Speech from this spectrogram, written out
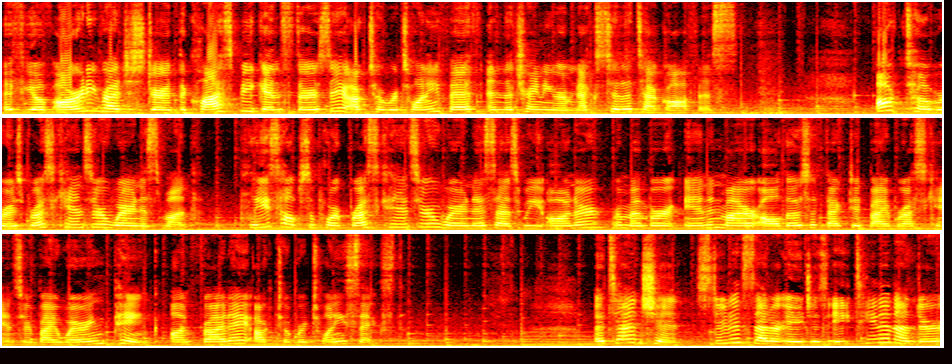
If you have already registered, the class begins Thursday, October 25th in the training room next to the tech office. October is Breast Cancer Awareness Month. Please help support breast cancer awareness as we honor, remember, and admire all those affected by breast cancer by wearing pink on Friday, October 26th. Attention! Students that are ages 18 and under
